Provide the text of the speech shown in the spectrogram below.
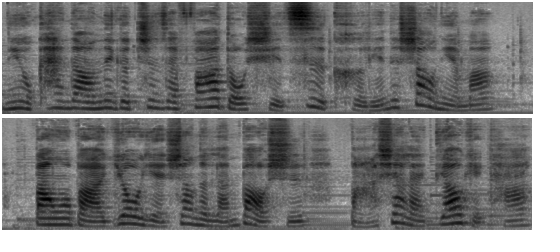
你有看到那个正在发抖写字可怜的少年吗？帮我把右眼上的蓝宝石拔下来，叼给他。”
